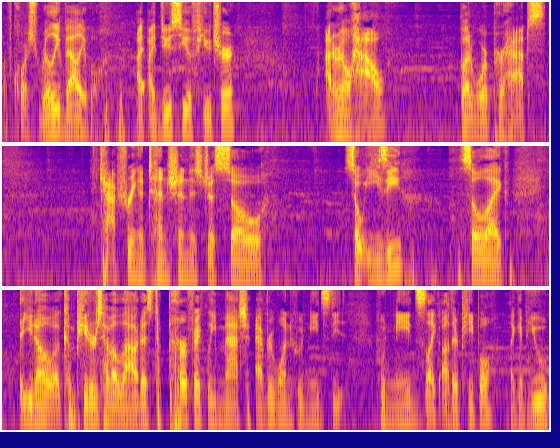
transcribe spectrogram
of course, really valuable. I, I do see a future. I don't know how, but where perhaps capturing attention is just so so easy. So like you know, computers have allowed us to perfectly match everyone who needs the who needs like other people. Like if you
